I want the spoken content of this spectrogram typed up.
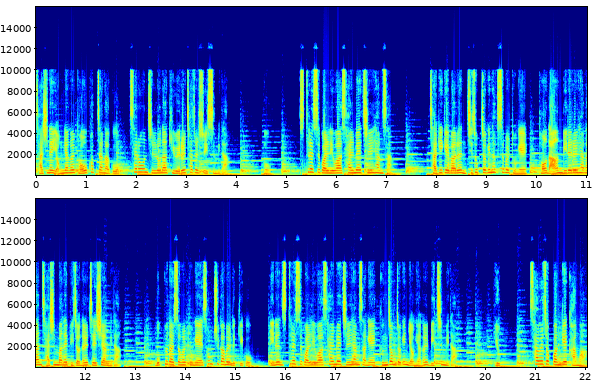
자신의 역량을 더욱 확장하고 새로운 진로나 기회를 찾을 수 있습니다. 5. 스트레스 관리와 삶의 질 향상. 자기 개발은 지속적인 학습을 통해 더 나은 미래를 향한 자신만의 비전을 제시합니다. 목표 달성을 통해 성취감을 느끼고 이는 스트레스 관리와 삶의 질 향상에 긍정적인 영향을 미칩니다. 6. 사회적 관계 강화.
